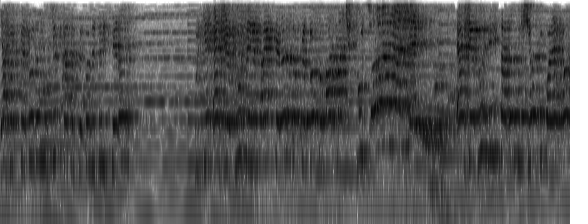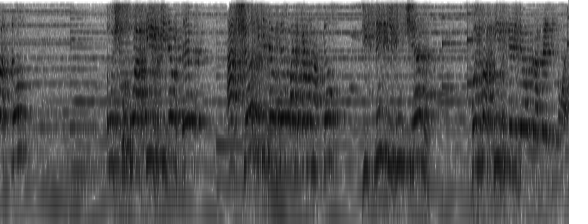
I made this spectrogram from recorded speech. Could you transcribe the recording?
E essas pessoas, eu não sei porque essas pessoas estão esperando. Porque é Jesus que está esperando atitude. É Jesus que está dando chance para essa nação. O, o aviso que Deus deu, a chance que Deus deu para aquela nação de 120 anos, foi o aviso que ele deu através de nós.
